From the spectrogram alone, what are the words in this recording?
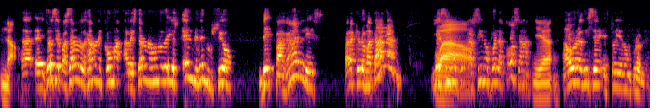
No. Ah, entonces se pasaron, lo dejaron en coma, arrestaron a uno de ellos. Él me denunció de pagarles para que lo mataran. Y así, no Wow. fue, así no fue la cosa. Yeah. Ahora dice, estoy en un problema.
